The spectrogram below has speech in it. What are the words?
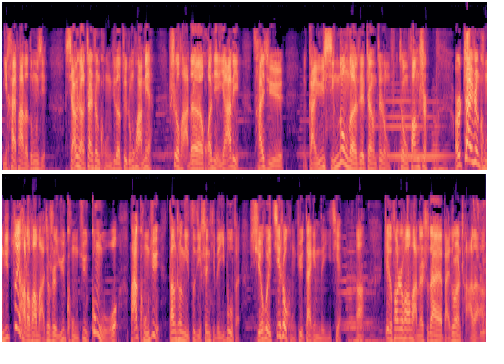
你害怕的东西，想想战胜恐惧的最终画面，设法的缓解压力，采取敢于行动的这这样这种这种方式。而战胜恐惧最好的方法就是与恐惧共舞，把恐惧当成你自己身体的一部分，学会接受恐惧带给你的一切。啊，这个方式方法呢是在百度上查的啊。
